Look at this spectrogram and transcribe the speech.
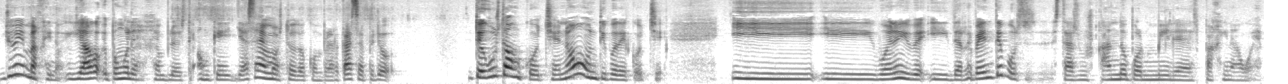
yo me imagino, y hago, pongo el ejemplo este, aunque ya sabemos todo comprar casa, pero te gusta un coche, ¿no? Un tipo de coche. Y, y bueno, y, y, de repente pues estás buscando por miles página web.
